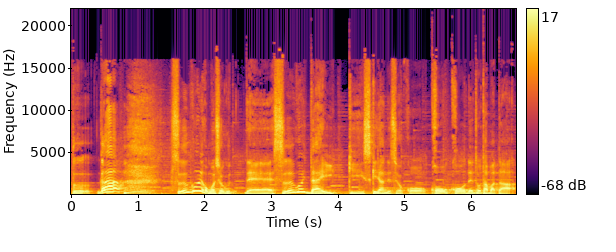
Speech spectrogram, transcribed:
プがすごい面白くってすごい第一期好きなんですよ。こう高校でドタバタ。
